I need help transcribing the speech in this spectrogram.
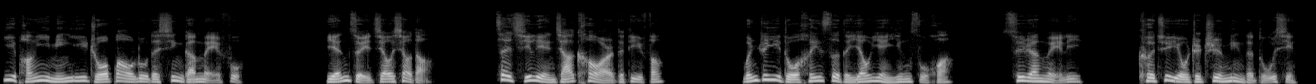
一旁一名衣着暴露的性感美妇，掩嘴娇笑道：“在其脸颊靠耳的地方，纹着一朵黑色的妖艳罂粟花，虽然美丽，可却有着致命的毒性。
